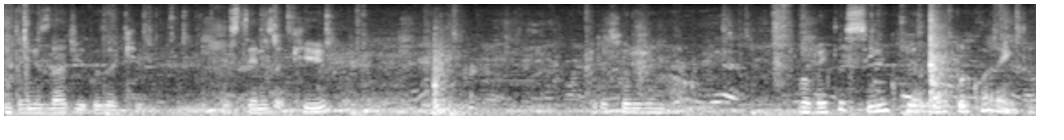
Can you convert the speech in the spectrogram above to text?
Um tênis da Adidas aqui. Esse tênis aqui, preço original 95 e agora por 40.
